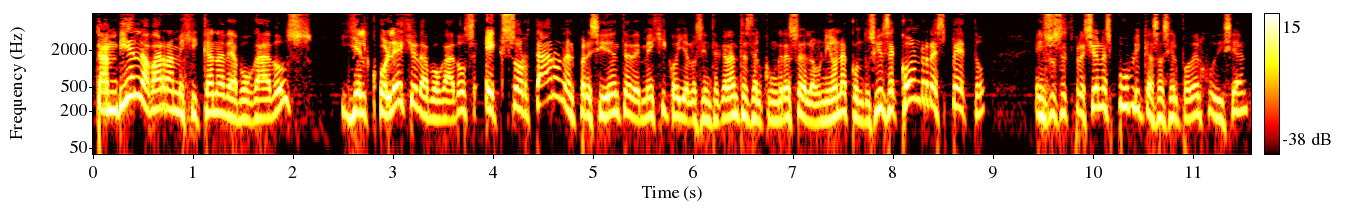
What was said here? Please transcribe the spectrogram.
También la barra mexicana de abogados y el Colegio de Abogados exhortaron al presidente de México y a los integrantes del Congreso de la Unión a conducirse con respeto en sus expresiones públicas hacia el Poder Judicial,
